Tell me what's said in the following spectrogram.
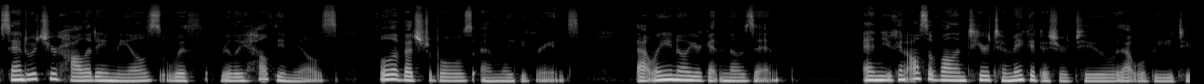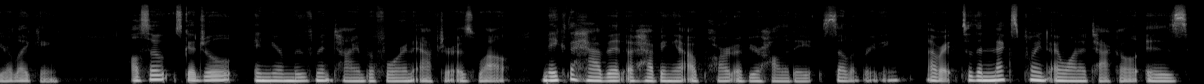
sandwich your holiday meals with really healthy meals, full of vegetables and leafy greens. That way, you know you're getting those in. And you can also volunteer to make a dish or two that will be to your liking. Also, schedule in your movement time before and after as well. Make the habit of having it a part of your holiday celebrating. All right, so the next point I want to tackle is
